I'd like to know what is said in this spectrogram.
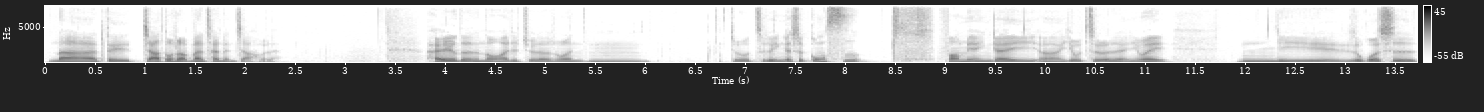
那得加多少班才能加回来？还有的人的话就觉得说，嗯，就这个应该是公司方面应该呃有责任，因为嗯你如果是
